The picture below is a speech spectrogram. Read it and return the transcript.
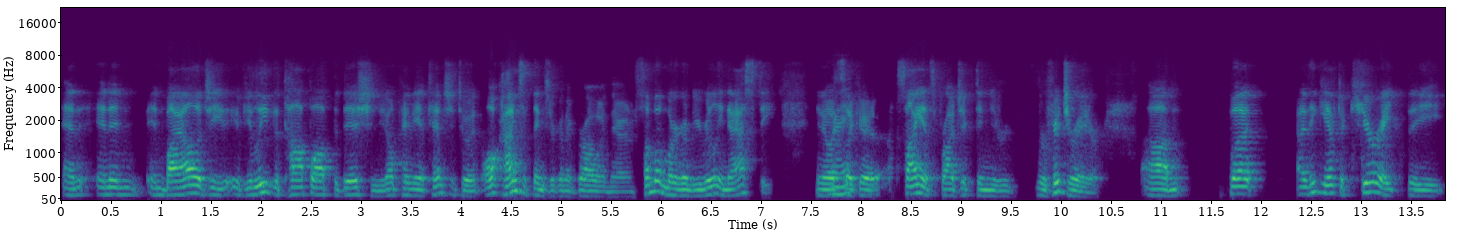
and and in, in biology, if you leave the top off the dish and you don't pay any attention to it, all kinds of things are going to grow in there. And some of them are going to be really nasty. You know, right. it's like a, science project in your refrigerator. Um, but I think you have to curate the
